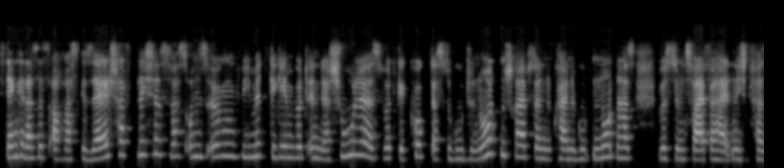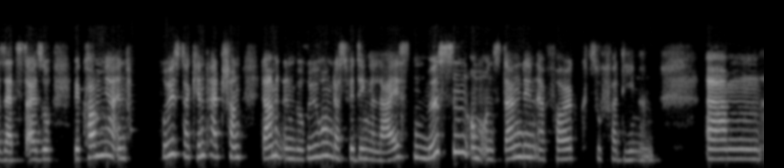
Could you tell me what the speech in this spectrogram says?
Ich denke, das ist auch was Gesellschaftliches, was uns irgendwie mitgegeben wird in der Schule. Es wird geguckt, dass du gute Noten schreibst. Wenn du keine guten Noten hast, wirst du im Zweifel halt nicht versetzt. Also wir kommen ja in frühester Kindheit schon damit in Berührung, dass wir Dinge leisten müssen, um uns dann den Erfolg zu verdienen. Ähm,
